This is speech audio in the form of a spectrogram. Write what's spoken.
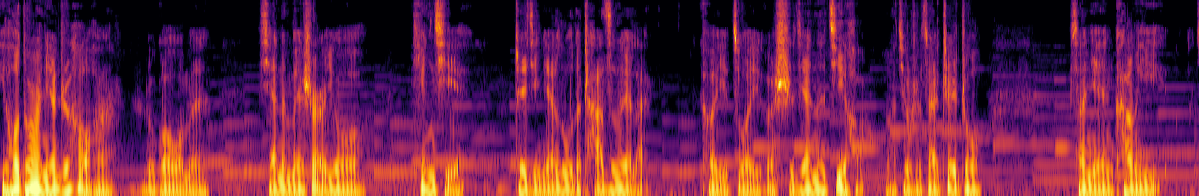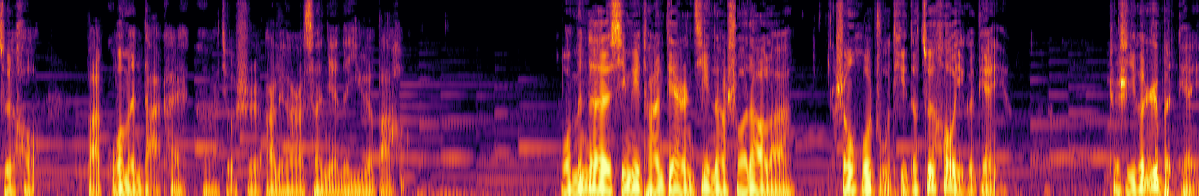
以后多少年之后哈，如果我们闲的没事儿又听起这几年录的茶滋味来，可以做一个时间的记号啊，就是在这周三年抗疫最后把国门打开啊，就是二零二三年的一月八号。我们的新米团电影季呢，说到了生活主题的最后一个电影，这是一个日本电影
